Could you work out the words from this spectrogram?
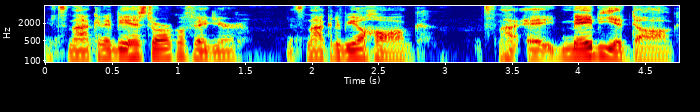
it's not going to be a historical figure. It's not going to be a hog. It's not a, maybe a dog.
